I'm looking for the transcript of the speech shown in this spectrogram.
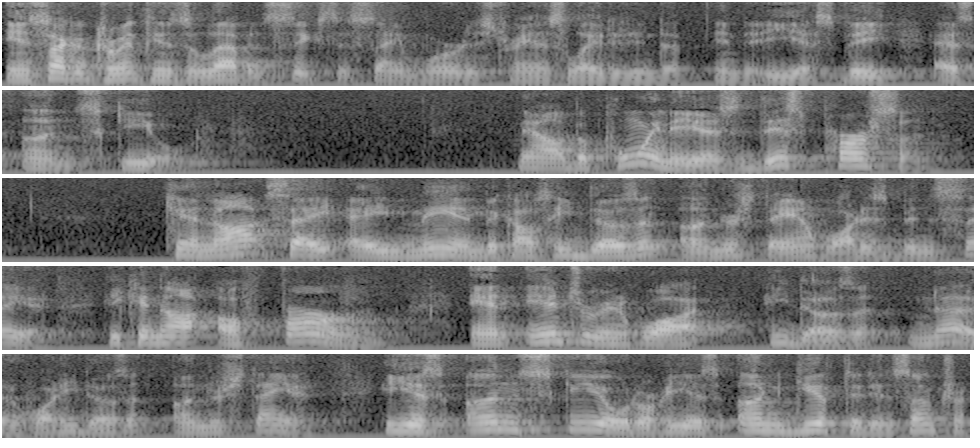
In 2 Corinthians 11, 6, the same word is translated into, into ESV as unskilled. Now, the point is, this person cannot say amen because he doesn't understand what has been said. He cannot affirm and enter in what he doesn't know, what he doesn't understand. He is unskilled or he is ungifted. And some, tra-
